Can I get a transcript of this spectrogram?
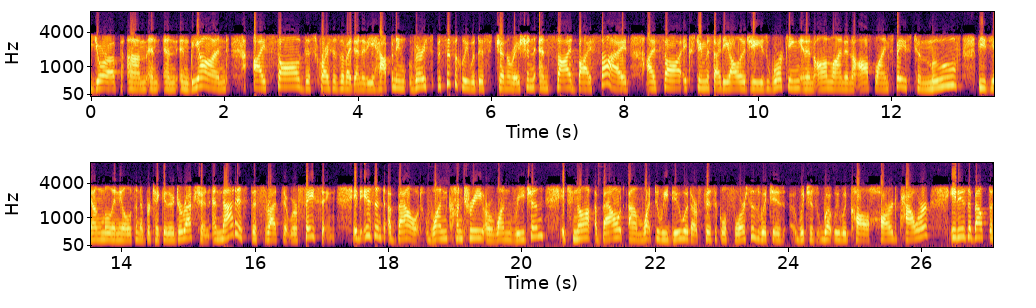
Europe um, and, and, and beyond, I saw this crisis of identity happening very specifically with this generation, and side by side, I saw extremist ideologies working in an online and an offline space to move these young millennials in a particular direction. And that is the threat that we're facing. It isn't about one country or one region. It's not about um, what do we do with our physical forces, which is which is what we would call hard power. It is about the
